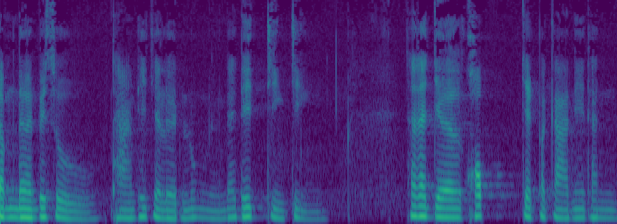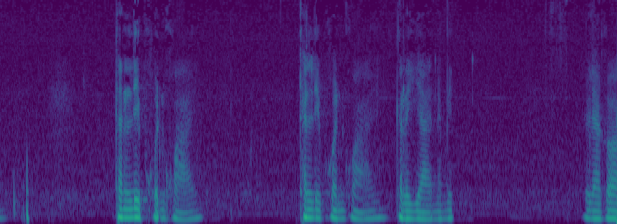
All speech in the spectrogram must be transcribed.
ดำเนินไปสู่ทางที่เจริญรุ่งหนึ่งได้ได้จริง ๆ ถ้าท่านเจอครบเจ็ดประการนี้ท่านท่านรีบขวนขวาย ท่านรีบขวนขวายกัลยาณมิตร แล้วก็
